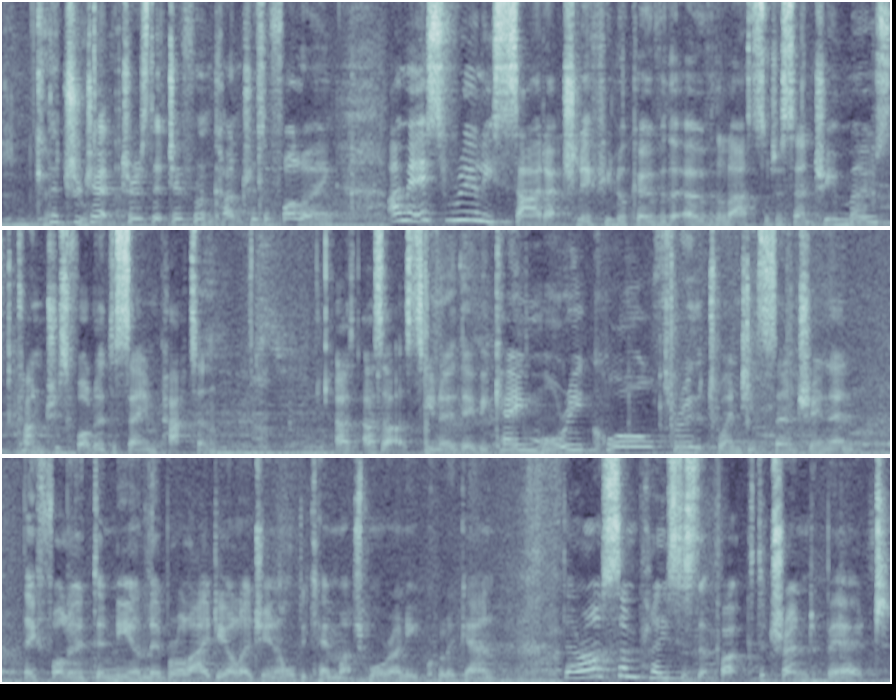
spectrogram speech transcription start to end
didn't catch the trajectories that different countries are following. I mean, it's really sad actually if you look over the over the last sort of century. Most countries followed the same pattern as, as us. You know, they became more equal through the 20th century, and then they followed the neoliberal ideology and all became much more unequal again. There are some places that buck the trend a bit.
